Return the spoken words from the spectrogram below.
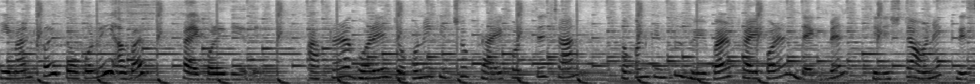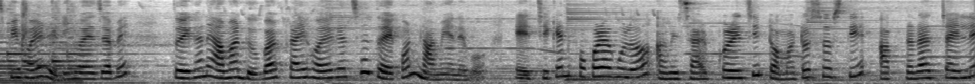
ডিমান্ড হয় তখনই আবার ফ্রাই করে দিয়ে দেয়। আপনারা ঘরে যখনই কিছু ফ্রাই করতে চান, তখন কিন্তু দুইবার ফ্রাই করেন। দেখবেন জিনিসটা অনেক ক্রিস্পি হয়ে রেডি হয়ে যাবে। তো এখানে আমার দুবার ফ্রাই হয়ে গেছে, তো এখন নামিয়ে নেব। এই চিকেন পকোড়াগুলো আমি সার্ভ করেছি টমেটো সস দিয়ে। আপনারা চাইলে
